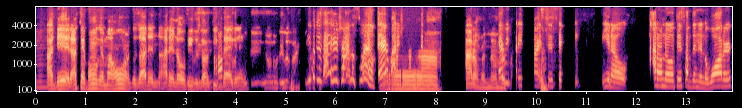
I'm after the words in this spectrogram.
Mhm. I did. I kept honking my horn because I didn't. I didn't know if he was gonna keep bagging in. People just out here trying to swim. Everybody Uh, I don't remember. everybody's trying to say, you know, I don't know if there's something in the water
